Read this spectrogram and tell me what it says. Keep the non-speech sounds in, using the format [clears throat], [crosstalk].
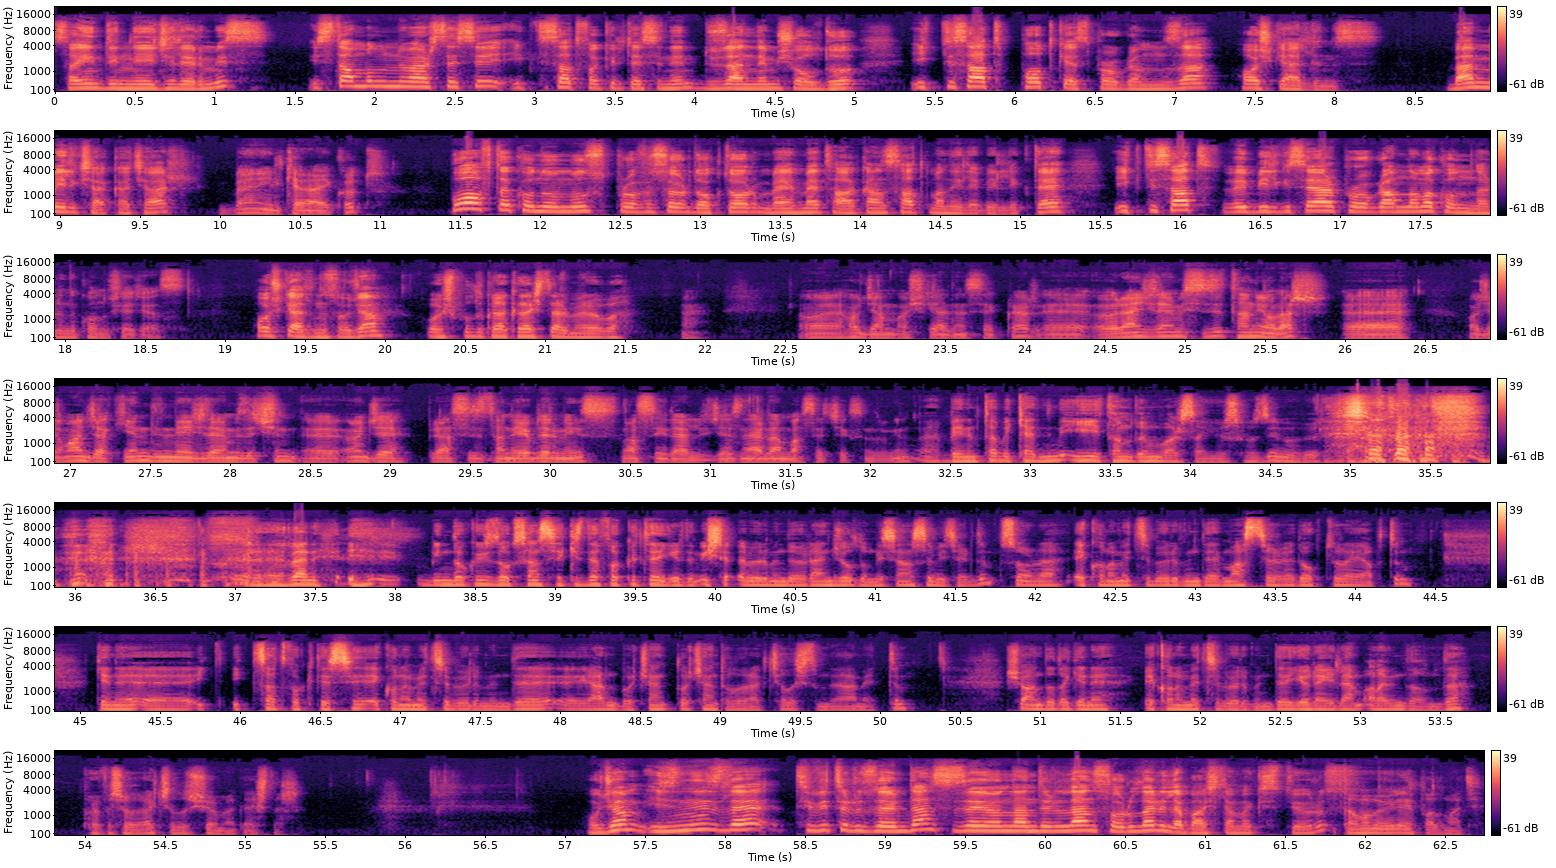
Sayın dinleyicilerimiz, İstanbul Üniversitesi İktisat Fakültesi'nin düzenlemiş olduğu İktisat Podcast programımıza hoş geldiniz. Ben Melikşah Kaçar. Ben İlker Aykut. Bu hafta konuğumuz Profesör Doktor Mehmet Hakan Satman ile birlikte iktisat ve bilgisayar programlama konularını konuşacağız. Hoş geldiniz hocam. Hoş bulduk arkadaşlar merhaba. Hocam hoş geldiniz tekrar. Ee, öğrencilerimiz sizi tanıyorlar. Ee, hocam ancak yeni dinleyicilerimiz için e, önce biraz sizi tanıyabilir miyiz? Nasıl ilerleyeceğiz? Nereden bahsedeceksiniz bugün? Benim tabii kendimi iyi tanıdığımı varsayıyorsunuz değil mi böyle? [laughs] ben 1998'de fakülteye girdim. İşletme bölümünde öğrenci oldum. Lisansı bitirdim. Sonra ekonometri bölümünde master ve doktora yaptım. Gene e, İktisat Fakültesi ekonometri bölümünde e, yardım doçent, doçent olarak çalıştım, devam ettim. Şu anda da gene ekonometri bölümünde yöneylem analiz dalında profesör olarak çalışıyorum arkadaşlar. Hocam izninizle Twitter üzerinden size yönlendirilen sorular ile başlamak istiyoruz. Tamam öyle yapalım hadi.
